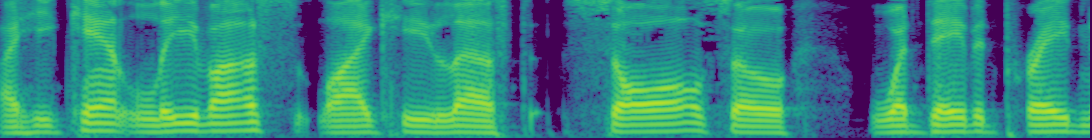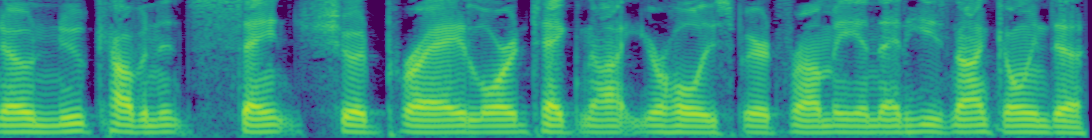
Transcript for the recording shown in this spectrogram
Uh, he can't leave us like He left Saul. So what David prayed, no new covenant saint should pray, Lord, take not your Holy Spirit from me, and that He's not going to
